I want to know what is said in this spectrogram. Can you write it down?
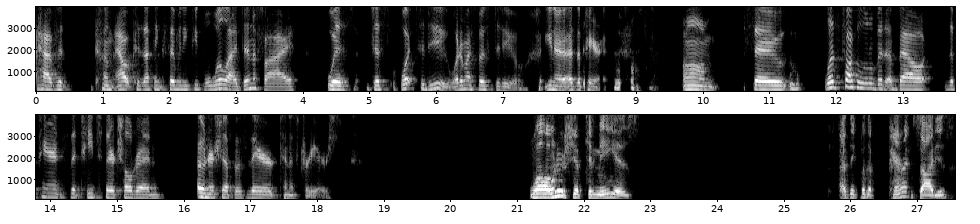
have it come out because I think so many people will identify with just what to do. What am I supposed to do, you know, as a parent? Um, so let's talk a little bit about the parents that teach their children ownership of their tennis careers. Well, ownership to me is I think for the parent side is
